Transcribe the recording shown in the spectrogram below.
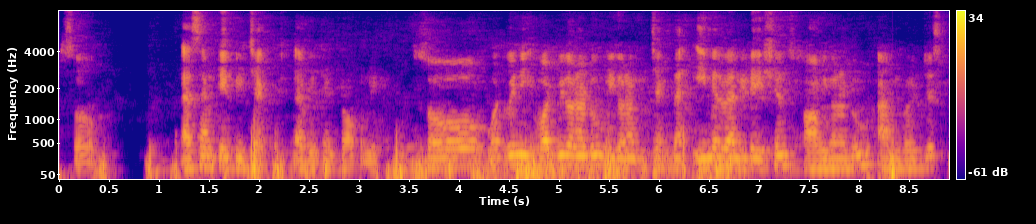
So smtp checked everything properly. So what we need what we're gonna do? We're gonna check the email validations. How we gonna do? I'm going to just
